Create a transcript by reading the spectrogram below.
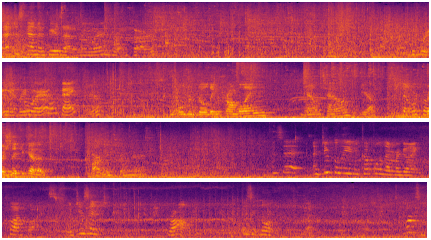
That just kind of appears out of nowhere and throwing cars. Debris everywhere. Okay. Yeah. It's like an older building crumbling downtown. Yeah. Especially if you got a car being thrown at it. Is it? I do believe a couple of them are going clockwise, which isn't wrong. Isn't normal, but it's possible.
